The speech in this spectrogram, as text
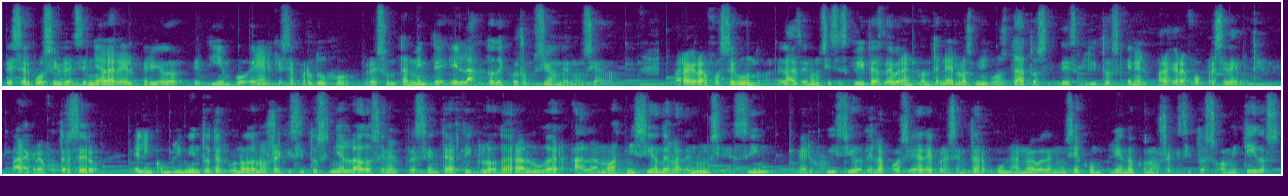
De ser posible, señalar el periodo de tiempo en el que se produjo presuntamente el acto de corrupción denunciado. Parágrafo segundo. Las denuncias escritas deberán contener los mismos datos descritos en el parágrafo precedente. Parágrafo tercero. El incumplimiento de alguno de los requisitos señalados en el presente artículo dará lugar a la no admisión de la denuncia, sin perjuicio de la posibilidad de presentar una nueva denuncia cumpliendo con los requisitos omitidos.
